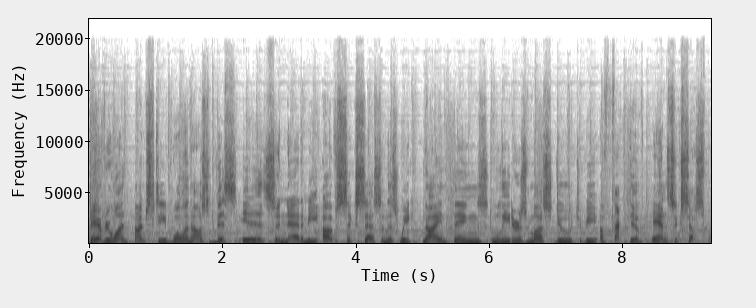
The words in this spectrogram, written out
Hey everyone, I'm Steve Wohlenhaus. This is Anatomy of Success, and this week, nine things leaders must do to be effective and successful.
